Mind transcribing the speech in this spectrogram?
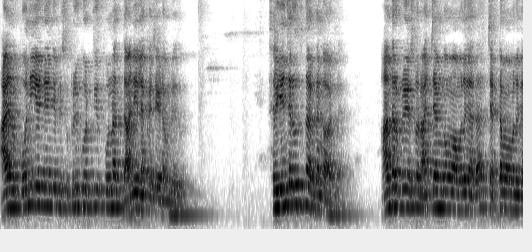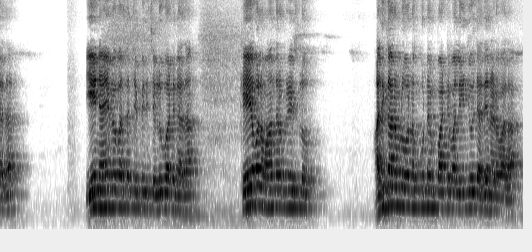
ఆయనను పోనీయండి అని చెప్పి సుప్రీంకోర్టు తీర్పు ఉన్న దాన్ని లెక్క చేయడం లేదు. అసలు ఏం జరుగుతుందో అర్థం కావట్లేదు ఆంధ్రప్రదేశ్లో రాజ్యాంగం అమలు కదా? చట్టం అమలు కదా? ఏ న్యాయ వ్యవస్థ చెప్పింది చెల్లుబాటు కదా? కేవలం ఆంధ్రప్రదేశ్లో అధికారంలో ఉన్న కూటమి పార్టీ వాళ్ళు ఏం చెబితే అదే నడవాలా?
